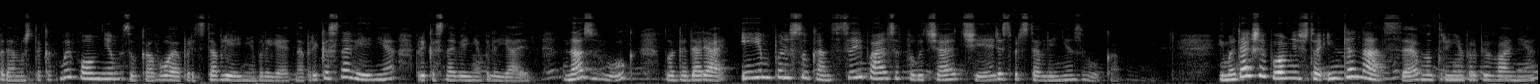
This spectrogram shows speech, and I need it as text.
потому что, как мы помним, звуковое представление влияет на прикосновение, прикосновение влияет на звук, благодаря импульсу концы пальцев получают через представление звука. И мы также помним, что интонация, внутреннее пропевание,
